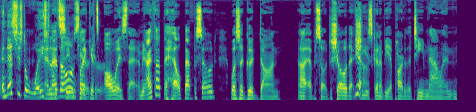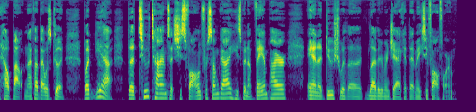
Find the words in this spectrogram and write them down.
and that's just a waste and of that the Dawn seems like it's always that. I mean, I thought the help episode was a good Dawn uh, episode to show that Yeah. she's going to be a part of the team now and help out, and I thought that was good. But yeah. the two times that she's fallen for some guy, he's been a vampire and a douche with a Letterman jacket that makes you fall for him.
